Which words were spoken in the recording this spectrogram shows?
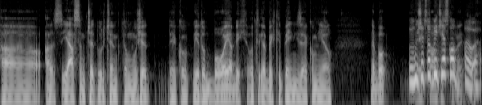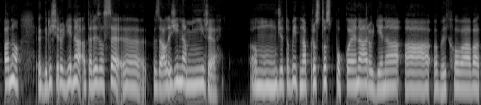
a, a já jsem předurčen k tomu, že jako je to boj, abych, abych ty peníze jako měl. Nebo Může to být jako, eh, ano, když rodina, a tady zase eh, záleží na míře, eh, může to být naprosto spokojená rodina a vychovávat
